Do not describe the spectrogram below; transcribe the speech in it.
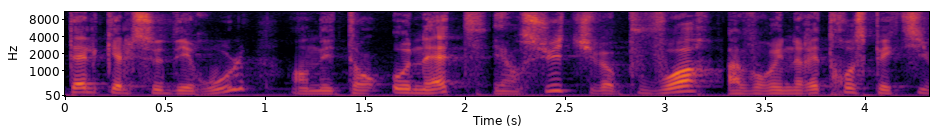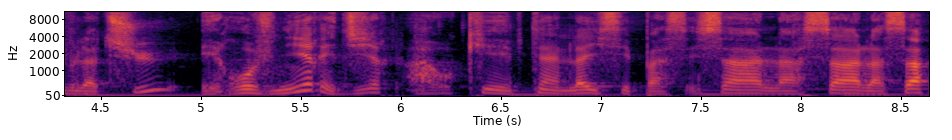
telles qu'elles se déroulent en étant honnête. Et ensuite, tu vas pouvoir avoir une rétrospective là-dessus et revenir et dire Ah, ok, putain, là, il s'est passé ça, là, ça, là, ça.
